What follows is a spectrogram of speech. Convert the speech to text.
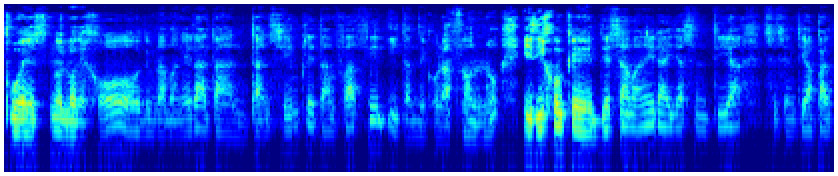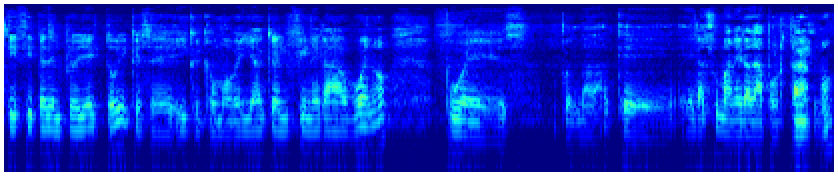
Pues nos lo dejó de una manera tan, tan simple, tan fácil y tan de corazón, ¿no? Y dijo que de esa manera ella sentía, se sentía partícipe del proyecto y que se, y que como veía que el fin era bueno, pues, pues nada, que era su manera de aportar, ¿no?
